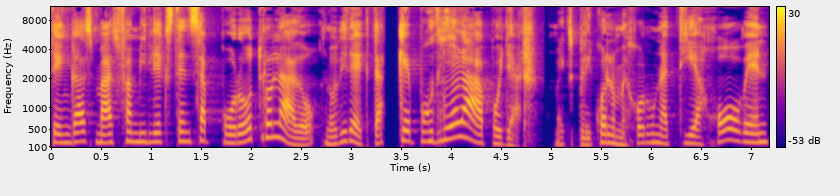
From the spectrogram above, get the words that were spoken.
tengas más familia extensa por otro lado, no directa, que pudiera apoyar. Me explico, a lo mejor una tía joven,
